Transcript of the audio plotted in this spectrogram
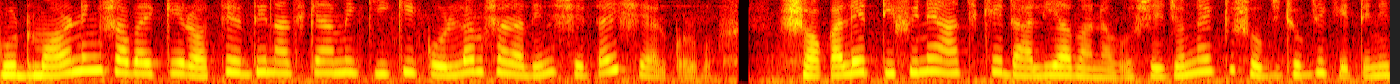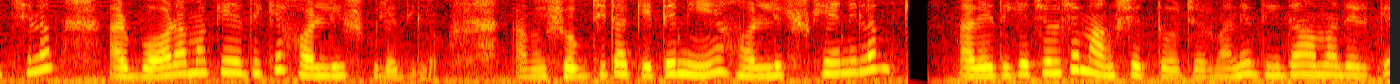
গুড মর্নিং সবাইকে। রথের দিন আজকে আমি কি কি করলাম সারাদিন সেটাই শেয়ার করব। সকালের টিফিনে আজকে ডালিয়া বানাবো, সেই জন্য একটু সবজি টবজি কেটে নিচ্ছিলাম আর বর আমাকে এদিকে হরলিক্স খুলে দিল। আমি সবজিটা কেটে নিয়ে হরলিক্স খেয়ে নিলাম আর এদিকে চলছে মাংসের তোরজোর মানে দিদা আমাদেরকে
